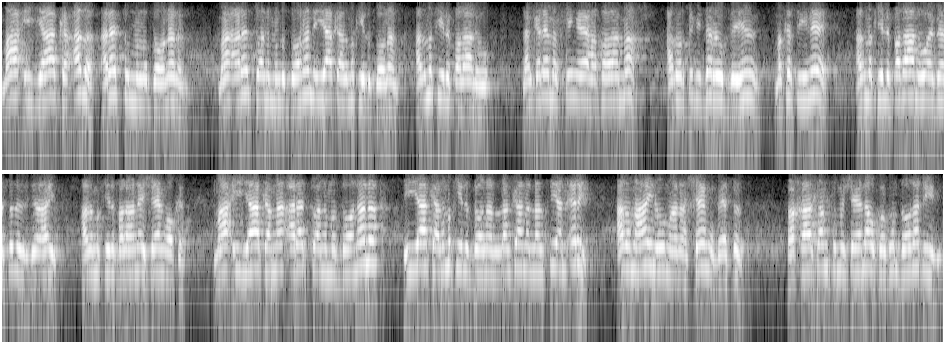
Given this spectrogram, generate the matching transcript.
ma iyaaka ada aradtu mana doonan ma aradtu ana mana doonan iyaaka ad makila doonan ad makila fadaal lan kale maskin e hafadaan ma ad horta bidaroogday makasine ad makila fadaan beesadahay ad makila fadaana sheen oo kale ma iyaaka ma aradtu ana ma doonana iyaaka ad makila doonan lankana lansi an eri ada mahayn mana sheen beesada fakhasamtu masheena kalkun dooda dhiidi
